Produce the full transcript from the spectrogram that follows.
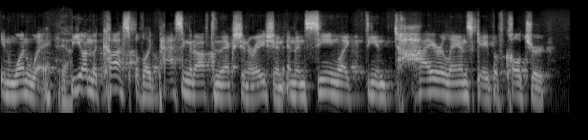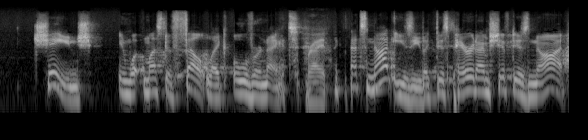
in one way, yeah. be on the cusp of like passing it off to the next generation, and then seeing like the entire landscape of culture change in what must have felt like overnight. Right. Like that's not easy. Like this paradigm shift is not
